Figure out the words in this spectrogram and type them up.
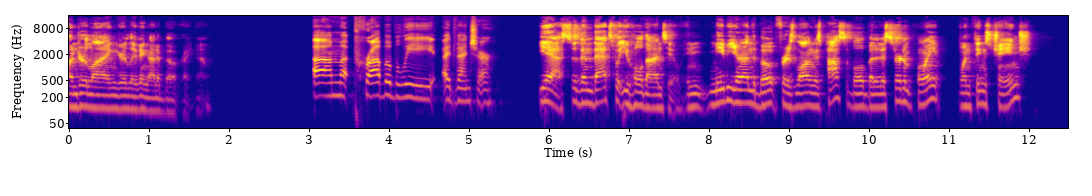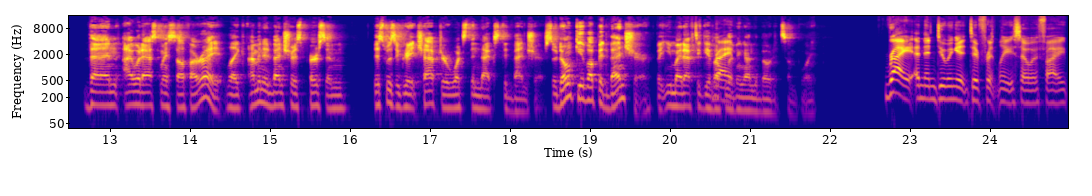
underlying your living on a boat right now? Um, probably adventure. Yeah, so then that's what you hold on to. And maybe you're on the boat for as long as possible, but at a certain point when things change, then I would ask myself, all right, like I'm an adventurous person. This was a great chapter. What's the next adventure? So don't give up adventure, but you might have to give right. up living on the boat at some point. Right. And then doing it differently. So if I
